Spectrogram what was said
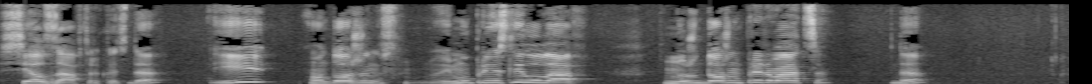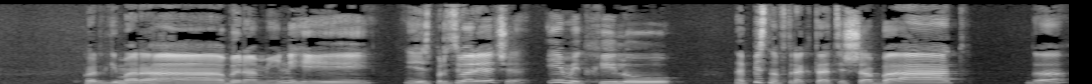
сел завтракать, да? И он должен, ему принесли лулав, нужен, должен прерваться, да? Говорит Гимара, Бераминхи, есть противоречие. И Митхилу, написано в трактате Шаббат, да?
